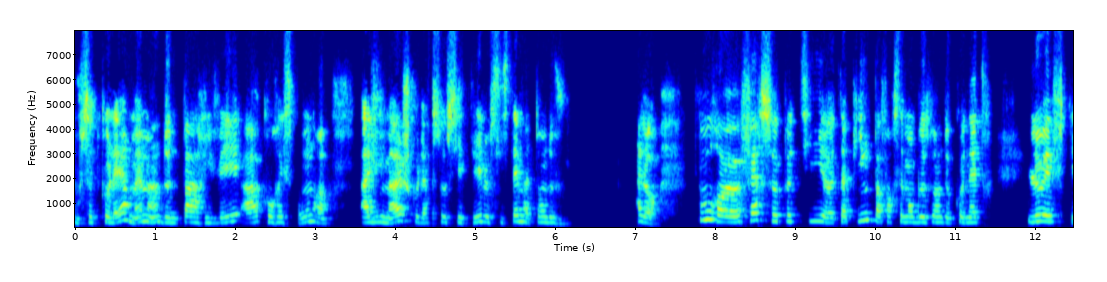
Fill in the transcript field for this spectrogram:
ou cette colère même, hein, de ne pas arriver à correspondre à l'image que la société, le système attend de vous. Alors, pour euh, faire ce petit euh, tapping, pas forcément besoin de connaître l'EFT,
